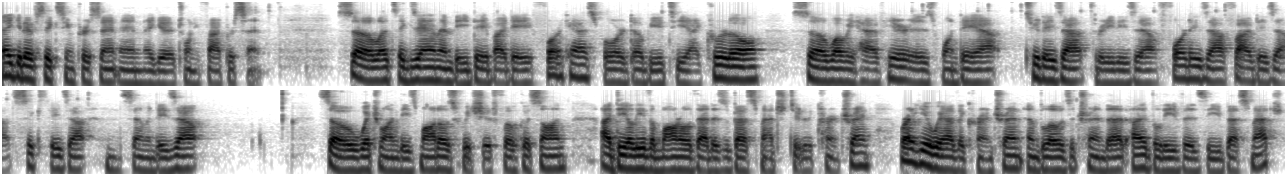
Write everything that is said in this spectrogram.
negative 16% and negative 25%. So let's examine the day-by-day -day forecast for WTI crude oil. So what we have here is one day out, two days out, three days out, four days out, five days out, six days out, and seven days out. So which one of these models we should focus on? Ideally, the model that is best matched to the current trend. Right here we have the current trend, and below is a trend that I believe is the best match.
